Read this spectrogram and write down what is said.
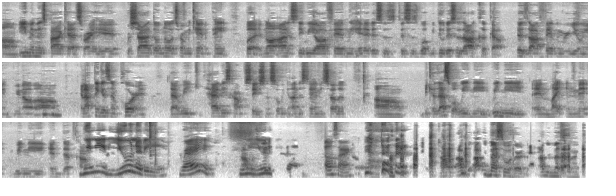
Um, even this podcast right here, Rashad don't know it's from a can of paint, but in all honesty, we are family here. This is this is what we do. This is our cookout. This is our family reunion. You know, um, and I think it's important that we have these conversations so we can understand each other, um, because that's what we need. We need enlightenment. We need in depth. We need unity, right? We need unity. Oh, sorry. I'll, I'll, be- messing with her. I'll be messing with her.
